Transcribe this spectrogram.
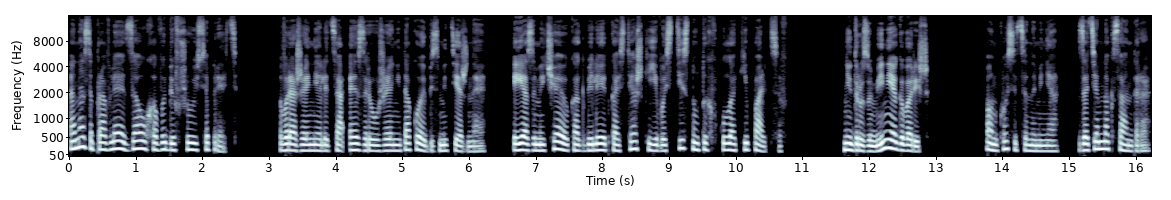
Она заправляет за ухо выбившуюся прядь. Выражение лица Эзры уже не такое безмятежное, и я замечаю, как белеют костяшки его стиснутых в кулаки пальцев. «Недоразумение, говоришь?» Он косится на меня, затем на Ксандера,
